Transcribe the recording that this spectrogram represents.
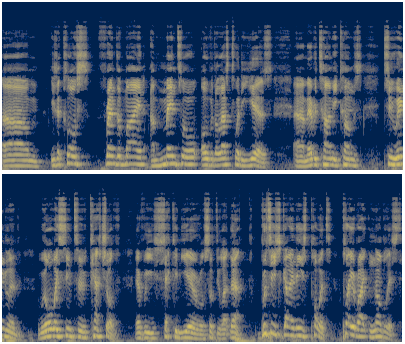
Um, he's a close friend of mine, a mentor over the last 20 years. Um, every time he comes to England, we always seem to catch up every second year or something like that. British Guyanese poet, playwright, novelist,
